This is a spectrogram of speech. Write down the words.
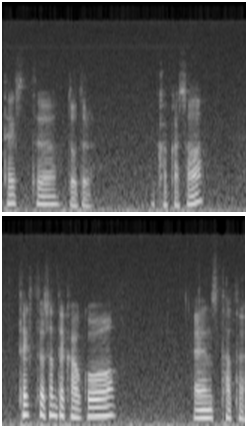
텍스트 노드를 가까서 텍스트 선택하고 and start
